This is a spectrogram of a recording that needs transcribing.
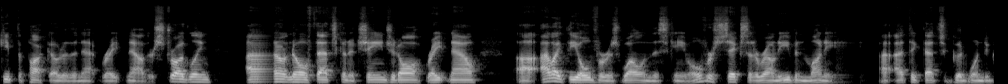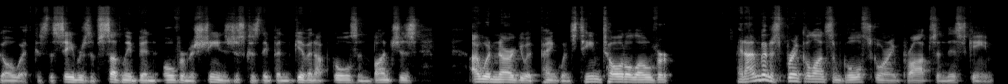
keep the puck out of the net right now. They're struggling. I don't know if that's going to change at all right now. Uh, I like the over as well in this game. Over six at around even money. I, I think that's a good one to go with because the Sabres have suddenly been over machines just because they've been giving up goals in bunches. I wouldn't argue with Penguins team total over. And I'm going to sprinkle on some goal scoring props in this game.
